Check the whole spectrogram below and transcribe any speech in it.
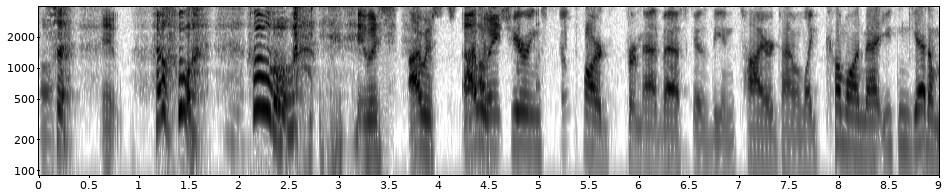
Oh, So, It, oh, oh. it was. I was I Uh, was wait. cheering so hard for Matt Vasquez the entire time. I'm like, come on, Matt, you can get him.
